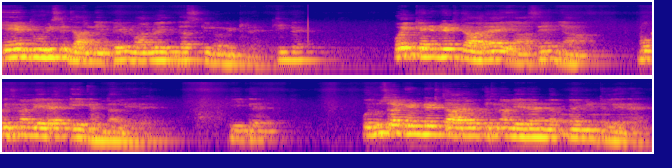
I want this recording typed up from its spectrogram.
ए दूरी से जाने पे मान लो एक दस किलोमीटर है। ठीक है? कोई कैंडिडेट जा रहा है यहाँ से, यहाँ। वो कितना ले रहा है? एक घंटा ले रहा है। ठीक है? वो दूसरा कैंडिडेट जा रहा है, वो कितना ले रहा है? नब्बे मिनट ले रहा है।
